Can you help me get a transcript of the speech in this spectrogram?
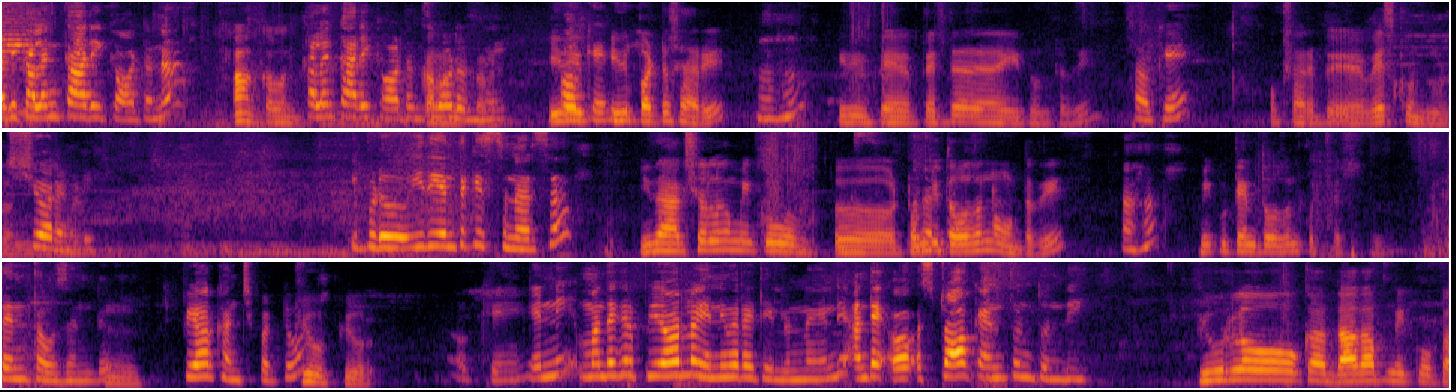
అది కలంకారీ కాటన్? కలంక కలంకారీ. కాటన్స్ కూడా ఉన్నాయి. ఇది ఓకే. ఇది పట్టు సారీ. ఇది పెద్ద ఇది ఉంటుంది. ఓకే. ఒకసారి వేసుకొని చూడండి. షూర్ అండి. ఇప్పుడు ఇది ఎంతకి ఇస్తున్నారు సార్? ఇది యాక్చువల్గా మీకు ట్వంటీ థౌజండ్ ఉంటుంది. మీకు టెన్ థౌజండ్కి వచ్చేస్తుంది. టెన్ థౌజండ్ ప్యూర్ కంచిపట్టు? ప్యూర్ ప్యూర్ ఓకే ఎన్ని మన దగ్గర ప్యూర్లో ఎన్ని వెరైటీలు ఉన్నాయండి? అంటే స్టాక్ ఎంత ఉంటుంది? ప్యూర్లో ఒక దాదాపు మీకు ఒక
